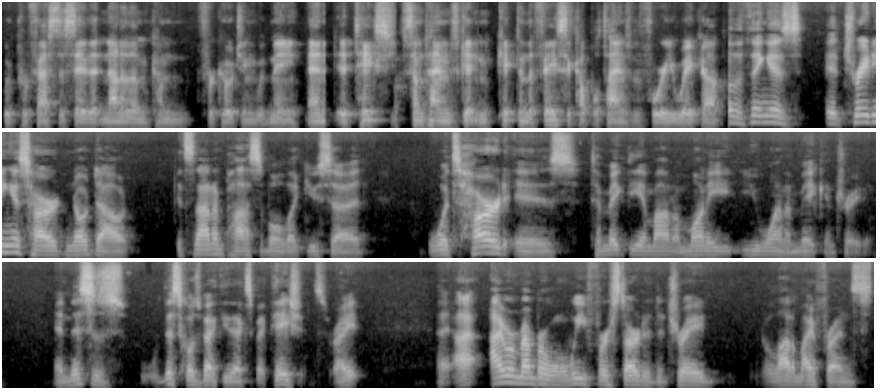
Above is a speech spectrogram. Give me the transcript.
would profess to say that none of them come for coaching with me. And it takes sometimes getting kicked in the face a couple times before you wake up. Well, the thing is, it, trading is hard, no doubt. It's not impossible, like you said. What's hard is to make the amount of money you want to make in trading. And this is this goes back to the expectations, right? I, I remember when we first started to trade, a lot of my friends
